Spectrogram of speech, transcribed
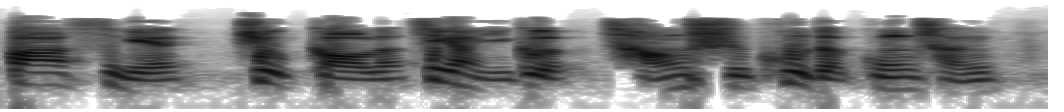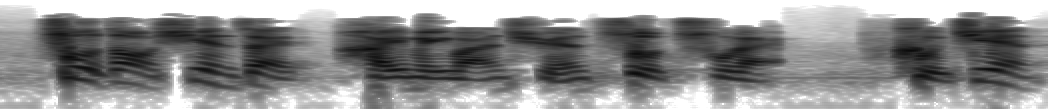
八四年就搞了这样一个常识库的工程，做到现在还没完全做出来。可见，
